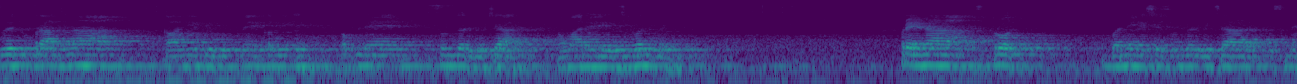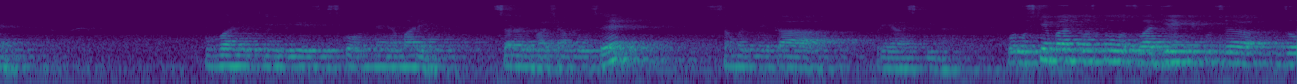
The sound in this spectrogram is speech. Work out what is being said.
जो एक प्रार्थना काव्य के रूप में कवि ने अपने सुंदर विचार हमारे जीवन में प्रेरणा स्रोत बने ऐसे सुंदर विचार इसमें वर्णित किए गए, जिसको हमने हमारे सरल भाषा में उसे समझने का प्रयास किया। और उसके बाद दोस्तों, स्वाध्याय के कुछ जो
